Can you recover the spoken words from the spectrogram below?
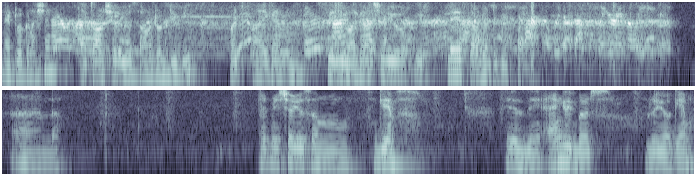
network connection. I can't show you 720p but I can see you. I can assure you it plays 720p fine. Possibly the best player in the league. and uh, let me show you some games. Here is the Angry Birds Rio game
